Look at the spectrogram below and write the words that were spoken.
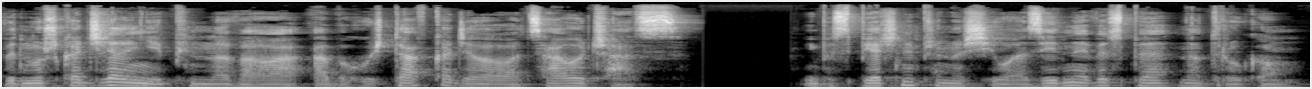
Wydmuszka dzielnie pilnowała, aby huśtawka działała cały czas i bezpiecznie przenosiła z jednej wyspy na drugą.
